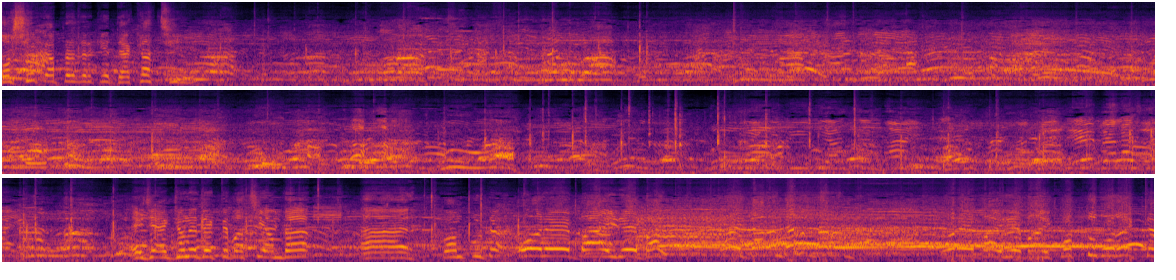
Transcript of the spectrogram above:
দর্শক, আপনাদেরকে দেখাচ্ছি। এই যে একজনে দেখতে পাচ্ছি আমরা কম্পিউটার, ওরে বাইরে ভাই। ওরে বাইরে ভাই, কত বড় একটা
